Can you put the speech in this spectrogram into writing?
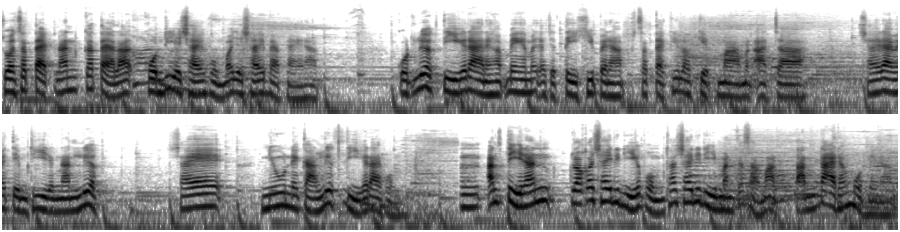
ส่วนสแต็กนั้นก็แต่ละคนที่จะใช้ผมว่าจะใช้แบบไหนนะครับ กดเลือกตีก็ได้นะครับ ไม่งั้นมันอาจจะตีคลิปไปนะครับ สแต็กที่เราเก็บมามันอาจจะใช้ได้ไม่เต็มที่ดังนั้นเลือกใช้นิ้วในการเลือกตีก็ได้ผม อันอันตีนั้นเราก็ใช้ดีๆครับผม ถ้าใช้ดีๆมันก็สามารถตันได้ทั้งหมดเลยนะครับ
